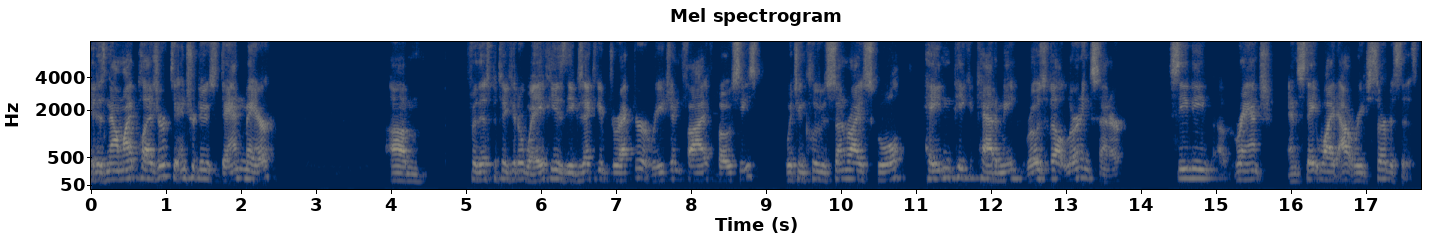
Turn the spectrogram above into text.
It is now my pleasure to introduce Dan Mayer um, for this particular wave. He is the executive director at Region 5 BOCES, which includes Sunrise School, Hayden Peak Academy, Roosevelt Learning Center, CV Ranch, and statewide outreach services.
